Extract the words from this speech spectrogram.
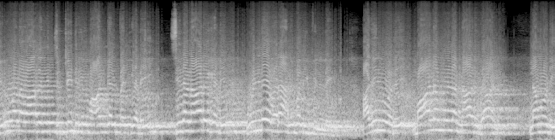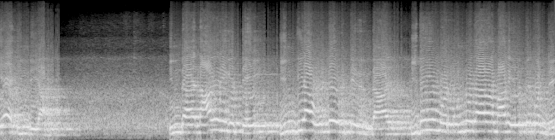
நிறுவனமாகவே சுற்றி திரியும் ஆண்கள் பெண்களை சில நாடுகளில் உள்ளே வர அனுமதிப்பில்லை. அதில் ஒரு மானமுள்ள நாடுதான் நம்முடைய இந்தியா. இந்த நாகரிகத்தை இந்தியா உள்ளே விட்டிருந்தால் இதையும் ஒரு முன்னுதாரணமாக எடுத்துக்கொண்டு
